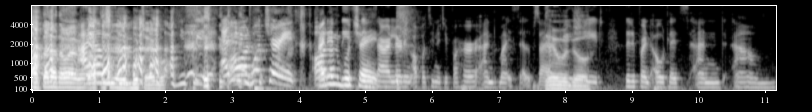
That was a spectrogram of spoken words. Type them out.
After that, I I am- she didn't butcher your book. You see, I all, didn't butcher it. all I didn't of these butcher things it. are a learning opportunity for her and myself. So There I we go. appreciate the different outlets and um,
